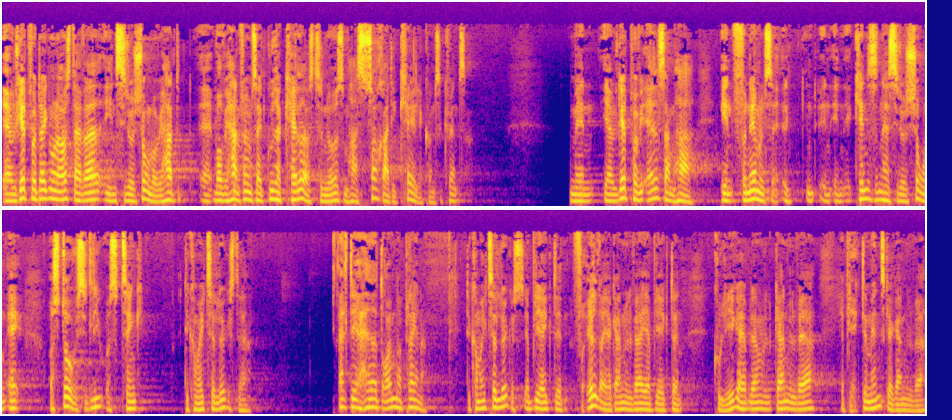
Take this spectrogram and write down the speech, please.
Jeg vil gætte på, at der er ikke nogen af os, der har været i en situation, hvor vi har, øh, hvor vi har en fornemmelse af, at Gud har kaldet os til noget, som har så radikale konsekvenser. Men jeg vil gætte på, at vi alle sammen har en fornemmelse, en, en, en kendelse den her situation af at stå ved sit liv og så tænke, det kommer ikke til at lykkes det her. Alt det, jeg havde af drømme og planer, det kommer ikke til at lykkes. Jeg bliver ikke den forælder, jeg gerne vil være. Jeg bliver ikke den kollega, jeg gerne vil være. Jeg bliver ikke det menneske, jeg gerne vil være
